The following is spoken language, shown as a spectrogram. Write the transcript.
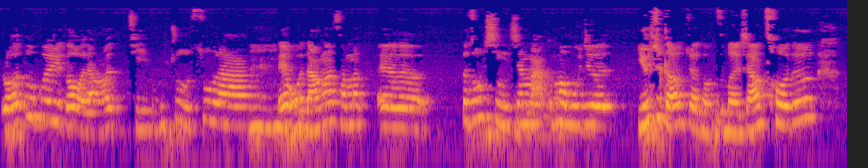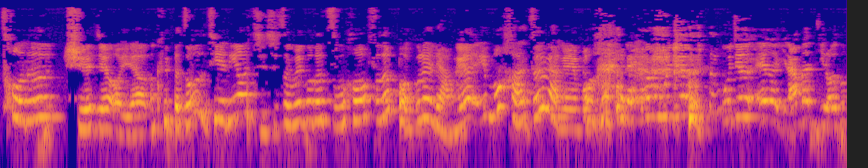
老多关于搿学堂个事体，什么住宿啦，嗯还有学堂个什么呃各种信息嘛。葛么我就尤其讲句啊，同志们，像草头草头学姐学一样，侬看搿种事体一定要提前期准备高头做好，否则跑过来两眼一抹黑，真两眼一抹黑。然后我就我就那个伊拉勿是提老多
